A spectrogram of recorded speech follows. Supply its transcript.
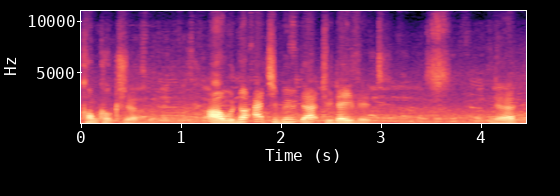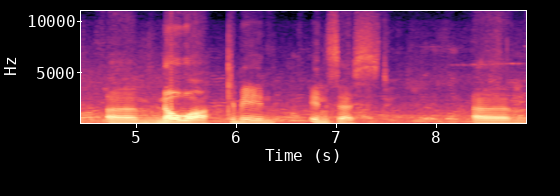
concoction. I would not attribute that to David. Yeah, um, Noah committing incest. Um,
